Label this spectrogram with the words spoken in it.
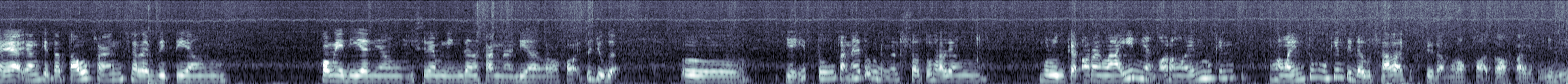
kayak yang kita tahu kan selebriti yang komedian yang istrinya meninggal karena dia merokok itu juga uh, ya itu. Karena itu benar-benar suatu hal yang merugikan orang lain yang orang lain mungkin orang lain tuh mungkin tidak bersalah gitu, tidak merokok atau apa gitu. Jadi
